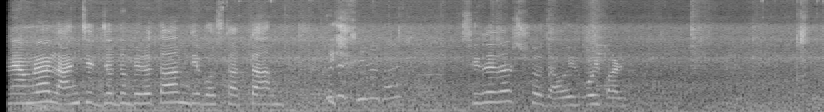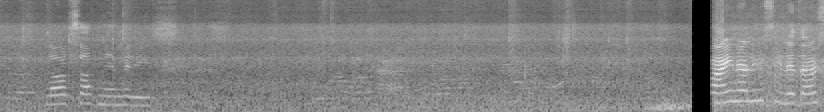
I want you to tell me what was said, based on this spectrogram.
মানে আমরা লাঞ্চের জন্য বেরোতাম দিয়ে বসে থাকতাম। সিলেদার সোজা ওই ওই পারে। লটস অফ মেমোরিজ ফাইনালি সিলেদার্স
